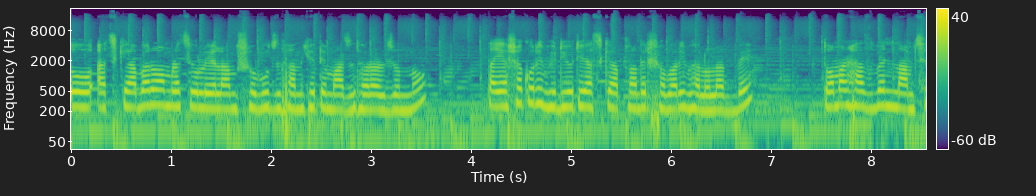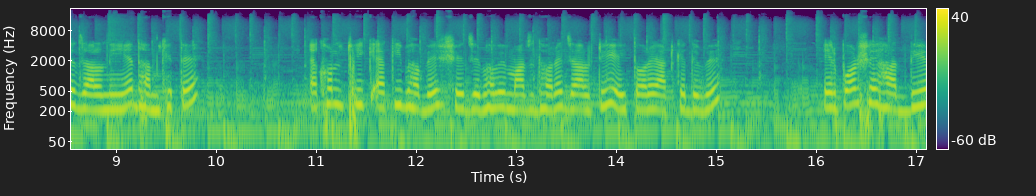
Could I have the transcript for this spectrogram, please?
তো আজকে আবারও আমরা চলে এলাম সবুজ ধান খেতে মাছ ধরার জন্য। তাই আশা করি ভিডিওটি আজকে আপনাদের সবারই ভালো লাগবে। তো আমার হাজব্যান্ড নামছে জাল নিয়ে ধান খেতে। এখন ঠিক একইভাবে সে যেভাবে মাছ ধরে, জালটি এই তরে আটকে দেবে। এরপর সে হাত দিয়ে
